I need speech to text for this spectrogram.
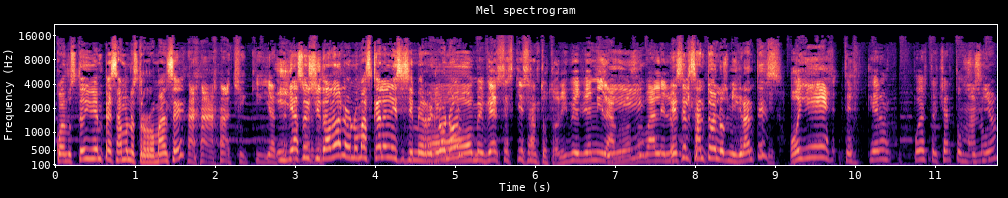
cuando usted y yo empezamos nuestro romance. Chiquilla. y ya soy ciudadano, nomás cálale si se me arregló, ¿no? No, me ves, es que Santo Toribio es bien milagroso, Sí. vale. loco. ¿Es el santo de los migrantes? Oye, te quiero, ¿puedes estrechar tu mano? señor.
